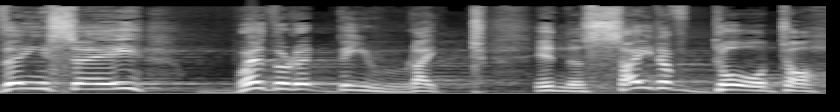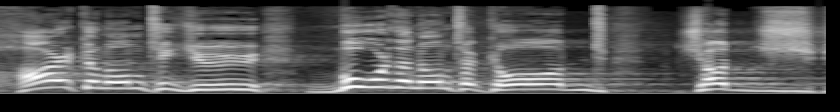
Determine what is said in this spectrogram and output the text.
they say, Whether it be right in the sight of God to hearken unto you more than unto God, judge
